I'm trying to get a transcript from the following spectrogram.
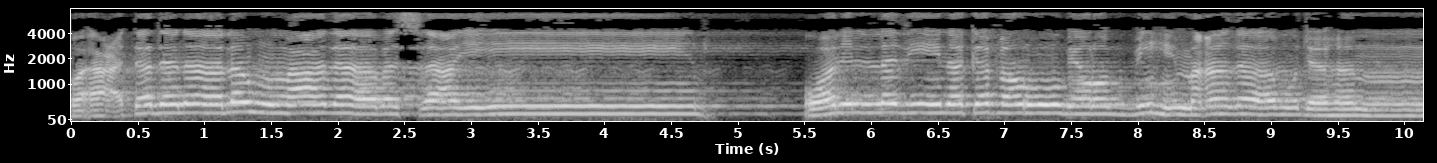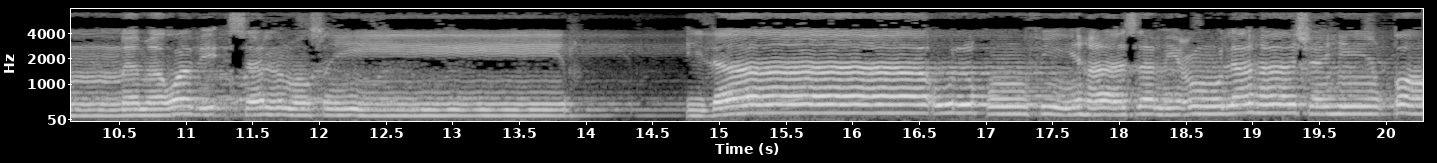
وأعتدنا لهم عذاب السعير. وللذين كفروا بربهم عذاب جهنم وبئس المصير. إذا ألقوا فيها سمعوا لها شهيقا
